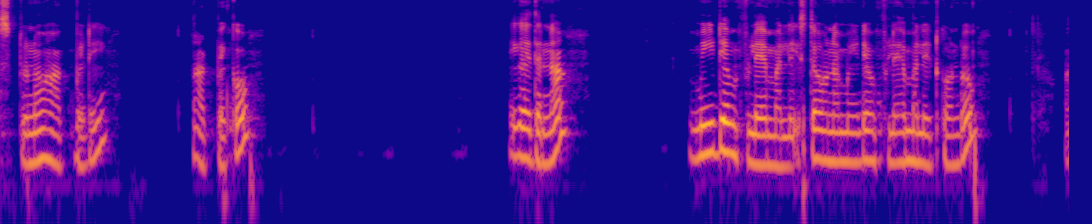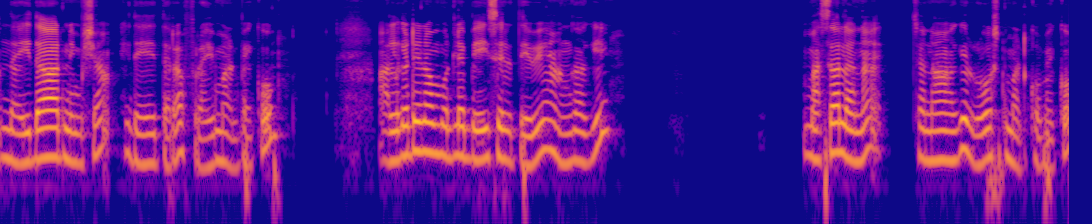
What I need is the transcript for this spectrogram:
ಅಷ್ಟೂ ಹಾಕಬೇಡಿ, ಹಾಕಬೇಕು. ಈಗ ಇದನ್ನು ಮೀಡಿಯಮ್ ಫ್ಲೇಮಲ್ಲಿ, ಸ್ಟವ್ನ ಮೀಡಿಯಮ್ ಫ್ಲೇಮಲ್ಲಿ ಇಟ್ಕೊಂಡು ಒಂದು ಐದಾರು ನಿಮಿಷ ಇದೇ ಥರ ಫ್ರೈ ಮಾಡಬೇಕು. ಆಲೂಗಡ್ಡೆ ನಾವು ಮೊದಲೇ ಬೇಯಿಸಿರ್ತೀವಿ, ಹಾಗಾಗಿ ಮಸಾಲಾನ ಚೆನ್ನಾಗಿ ರೋಸ್ಟ್ ಮಾಡ್ಕೋಬೇಕು.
